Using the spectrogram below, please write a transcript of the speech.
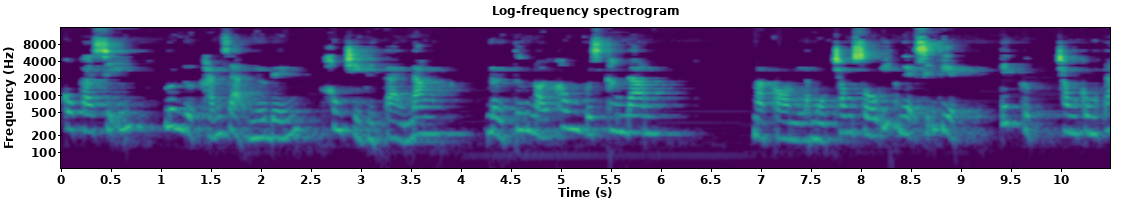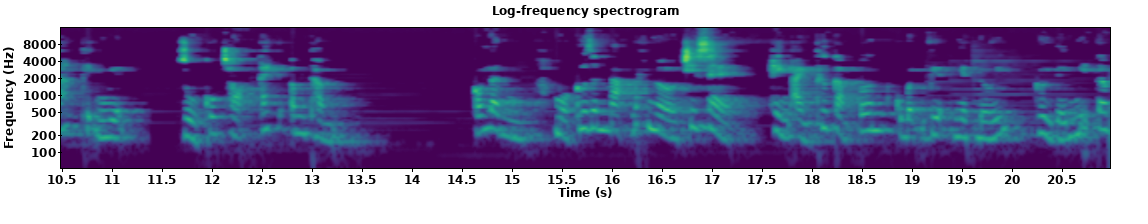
cô ca sĩ luôn được khán giả nhớ đến không chỉ vì tài năng, đời tư nói không với scandal, mà còn là một trong số ít nghệ sĩ Việt tích cực trong công tác thiện nguyện dù cô chọn cách âm thầm có lần một cư dân mạng bất ngờ chia sẻ hình ảnh thư cảm ơn của bệnh viện nhiệt đới gửi đến Mỹ Tâm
